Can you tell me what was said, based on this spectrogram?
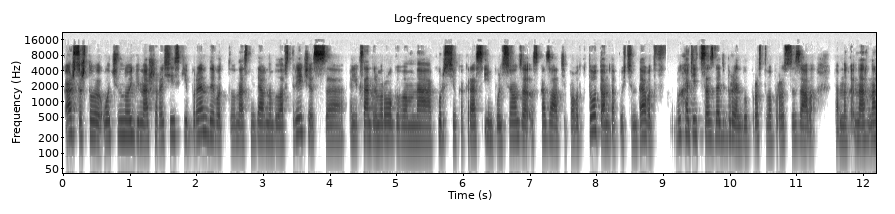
Кажется, что очень многие наши российские бренды, вот у нас недавно была встреча с э, Александром Роговым на курсе как раз «Импульс», и он сказал, типа, вот кто там, допустим, да, вот вы хотите создать бренд, был просто вопрос из зала, там, на, на, на,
